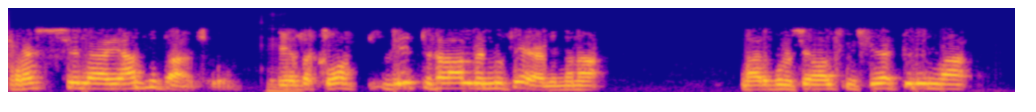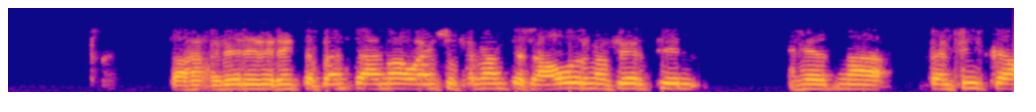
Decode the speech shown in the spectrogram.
hressilega í andlutan sko. ég held að klopp viti það alveg nú þegar ég menna maður er búin að sjá alls með svettur um að það hefur verið reynd að benda þeim á eins og Fernandes áður en hann fer til hérna Benfica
